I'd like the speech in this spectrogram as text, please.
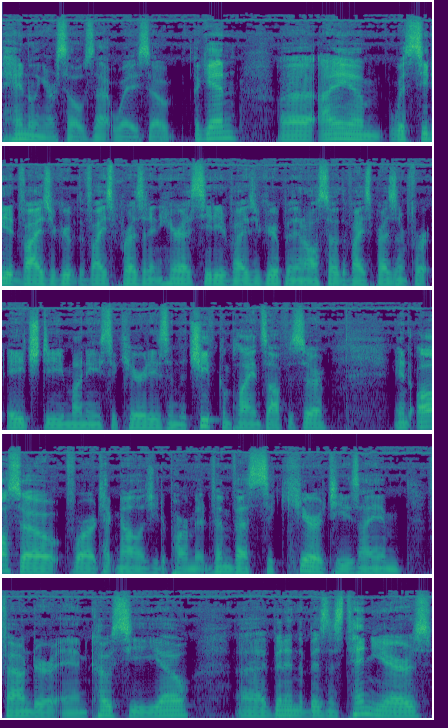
handling ourselves that way. So again, uh, I am with CD Advisor Group, the vice president here at CD Advisor Group, and then also the vice president for HD Money Securities and the chief compliance officer. And also for our technology department, Vimvest Securities. I am founder and co CEO. Uh, I've been in the business 10 years,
